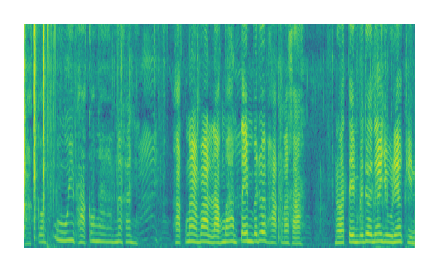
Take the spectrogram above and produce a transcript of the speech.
ผักก็ อุ้ยผักก็งามนะคะนี่ ผักหน้าบ้านหลังบ้านเต็มไปด้วยผักนะคะเนาะเต็มไปด้วยเนี่ยอยู่เนี่ยกิน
